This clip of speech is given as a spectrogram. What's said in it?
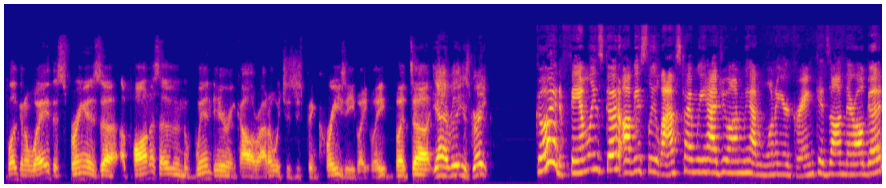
plugging away. The spring is uh, upon us, other than the wind here in Colorado, which has just been crazy lately. But uh, yeah, everything is great. Good. Family's good. Obviously, last time we had you on, we had one of your grandkids on. They're all good.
